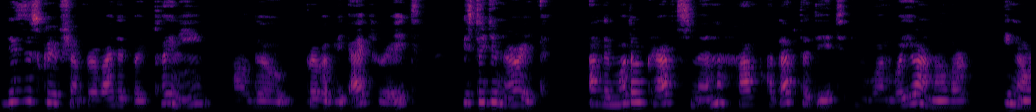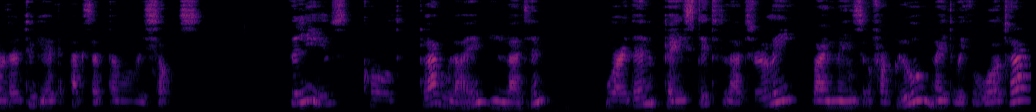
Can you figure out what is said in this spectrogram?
this description provided by Pliny, although probably accurate, is too generic, and the modern craftsmen have adapted it in one way or another in order to get acceptable results. The leaves, called plagulae in Latin, were then pasted laterally by means of a glue made with water,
